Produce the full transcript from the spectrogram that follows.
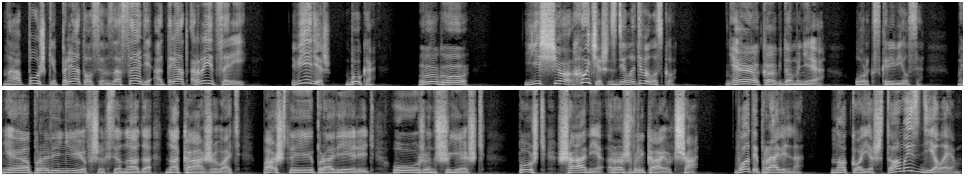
На опушке прятался в засаде отряд рыцарей. Видишь, Бука? Угу. Еще хочешь сделать вылазку? Некогда мне, орк скривился. Мне провинившихся надо накаживать, пашты проверить, ужин съесть. Пусть шами развлекаются. Вот и правильно. Но кое-что мы сделаем.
